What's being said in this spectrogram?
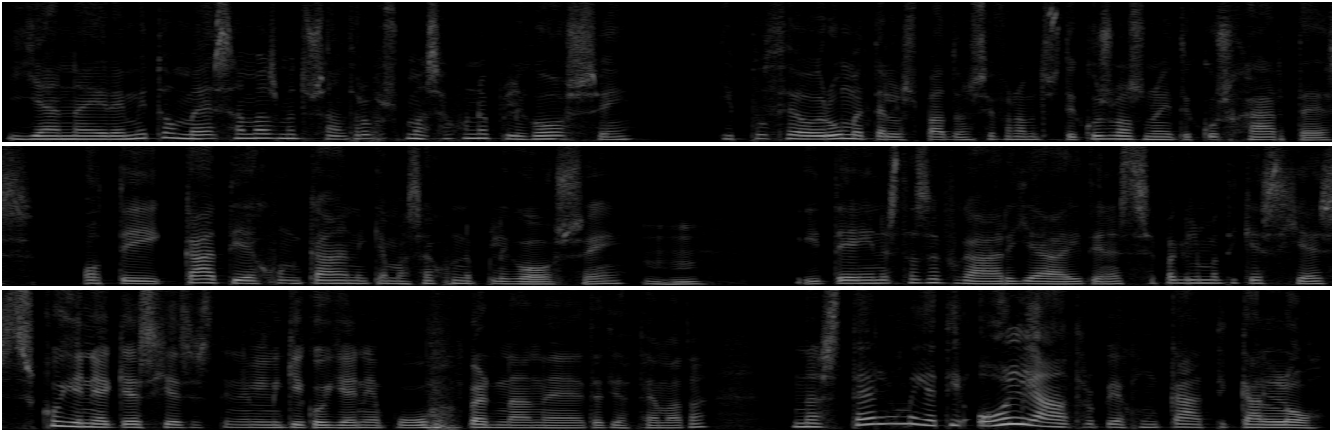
για να ηρεμεί το μέσα μας με τους ανθρώπους που μας έχουν πληγώσει ή που θεωρούμε τέλος πάντων σύμφωνα με τους δικούς μας νοητικούς χάρτες ότι κάτι έχουν κάνει και μας έχουν πληγώσει Μμμ. είτε είναι στα ζευγάρια, είτε είναι στις επαγγελματικές σχέσεις, στις οικογενειακές σχέσεις, στην ελληνική οικογένεια που περνάνε τέτοια θέματα, να στέλνουμε γιατί όλοι οι άνθρωποι έχουν κάτι καλό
